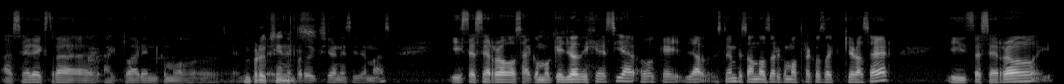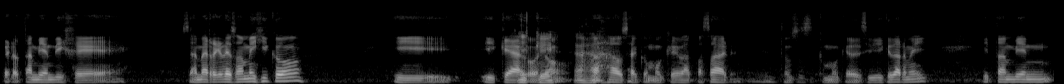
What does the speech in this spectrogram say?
hacer extra, actuar en como... En, producciones. En producciones y demás y se cerró. O sea, como que yo dije, sí, ah, ok, ya estoy empezando a hacer como otra cosa que quiero hacer. Y se cerró, pero también dije, o sea, me regreso a México y, y ¿qué hago? ¿no? Ajá. o sea, como qué va a pasar. Entonces, como que decidí quedarme ahí. Y también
